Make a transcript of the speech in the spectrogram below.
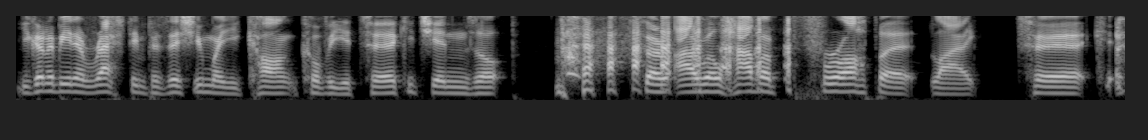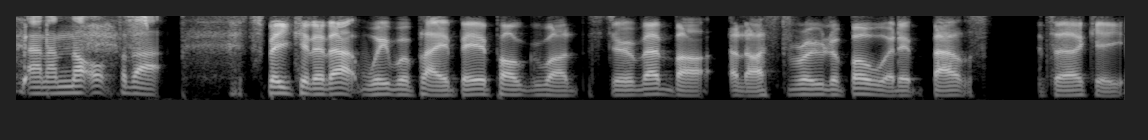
you're going to be in a resting position where you can't cover your turkey chins up. so I will have a proper like turk, and I'm not up for that. Speaking of that, we were playing beer pong once. Do you remember? And I threw the ball and it bounced the turkey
